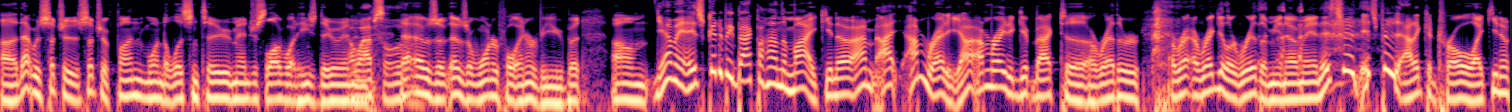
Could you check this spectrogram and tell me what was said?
uh, that was such a such a fun one to listen to. Man, just love what he's doing. Oh, and absolutely. That, that, was a that was a wonderful interview. But um, yeah, man, it's good to be back behind the mic. You know, I'm I, I'm ready. I, am ready to get back to a rather a, re- a, regular rhythm. You know, man, it's it's been out of control. Like you know,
